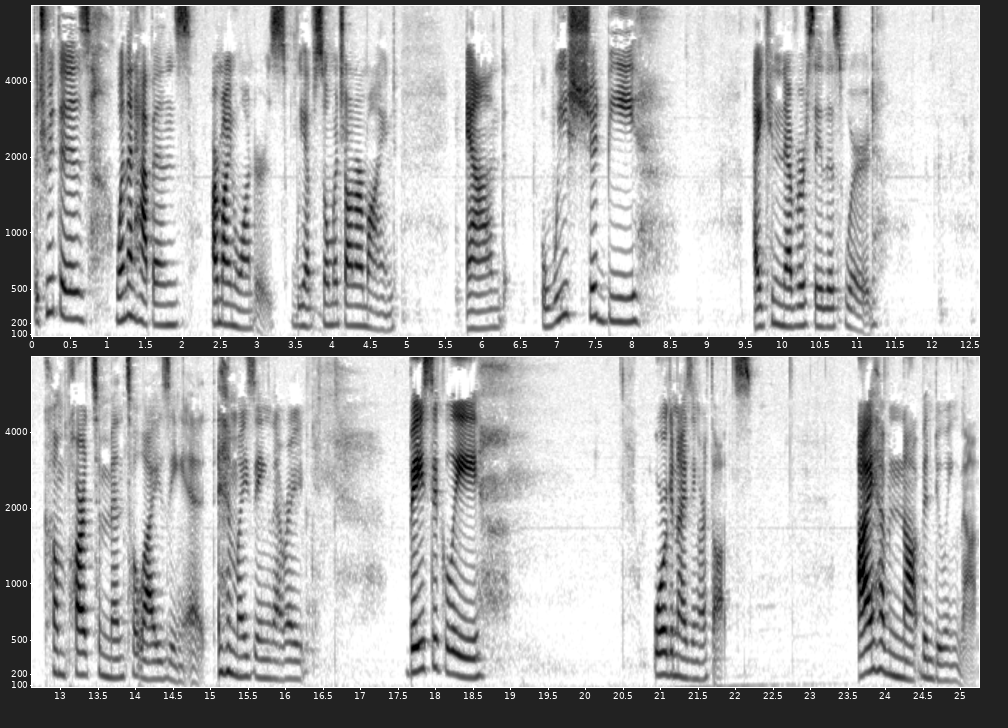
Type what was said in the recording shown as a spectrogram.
The truth is, when that happens, our mind wanders. We have so much on our mind, and we should be, I can never say this word, compartmentalizing it. Am I saying that right? Basically, organizing our thoughts. I have not been doing that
